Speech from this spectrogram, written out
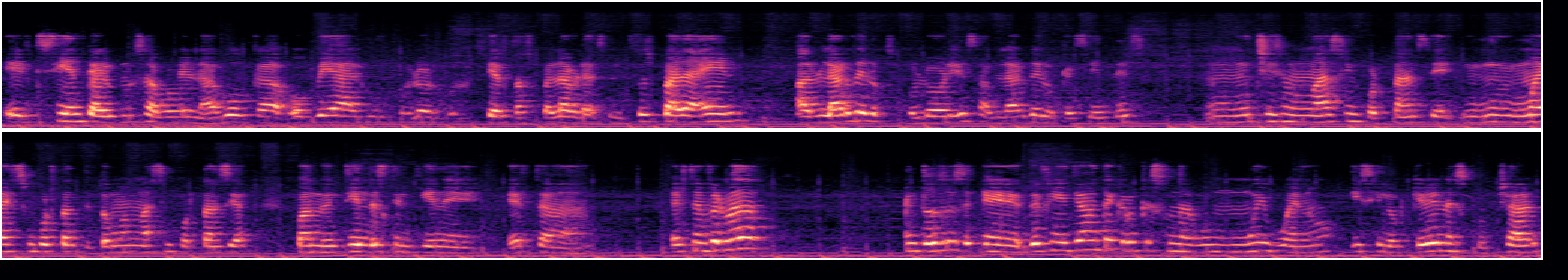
él siente algún sabor en la boca o ve algún color con ciertas palabras. Entonces para él, hablar de los colores, hablar de lo que sientes, muchísimo más importancia, más importante, toma más importancia cuando entiendes que tiene esta, esta enfermedad. Entonces, eh, definitivamente creo que es un álbum muy bueno y si lo quieren escuchar,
